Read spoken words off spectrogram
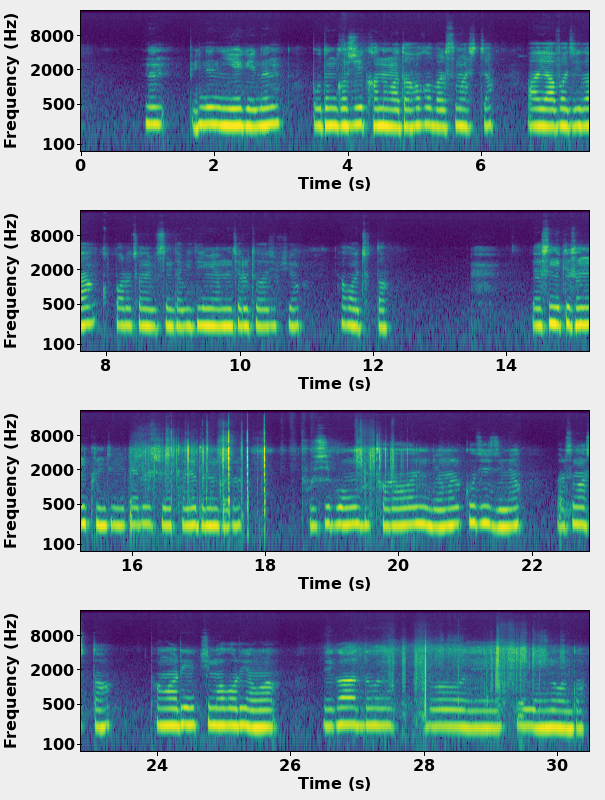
믿는 이에게는 모든 것이 가능하다 하고 말씀하시자. 아이 아버지가 곧바로 저는 믿습니다. 믿음이 없는 저를 도와주십시오 하고 외쳤다. 예수님께서는 근중에 때를 쥐어 달려드는 것을 보시고 더러운 영을 꾸짖으며 말씀하셨다 벙어리 귀머거리 영아 내가 너, 너에게 명령한다.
